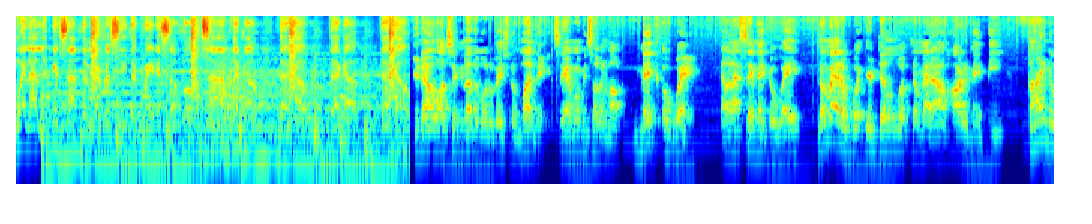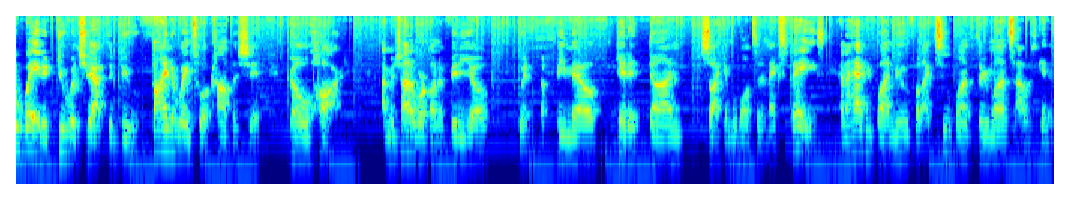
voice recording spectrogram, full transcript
When I look inside the mirror, see the greatest of all time. The go, the go, the go, the go. You're now watching another Motivational Monday. Today I'm going to be talking about make a way. Now, when I say make a way, no matter what you're dealing with, no matter how hard it may be, find a way to do what you have to do. Find a way to accomplish it. Go hard. I've been trying to work on a video with a female, get it done so I can move on to the next phase. And I had people I knew for like two months, three months. I was getting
